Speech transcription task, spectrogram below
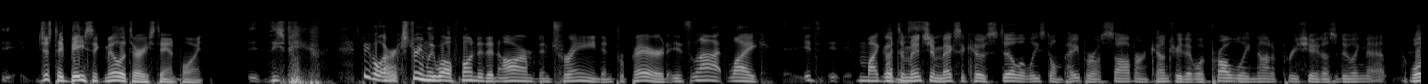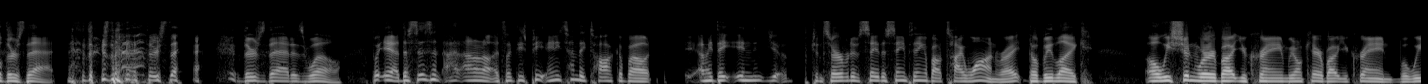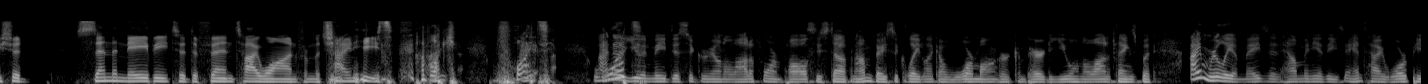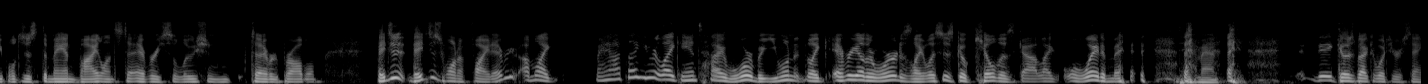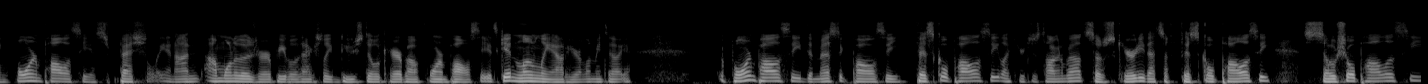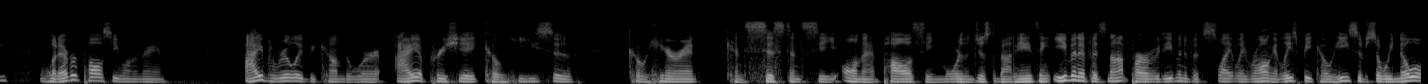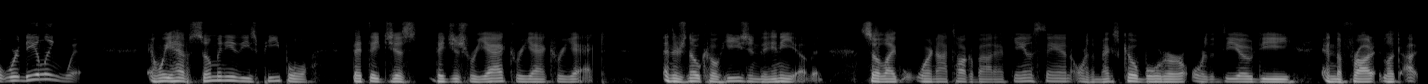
a just a basic military standpoint, these people, these people are extremely well funded and armed and trained and prepared. It's not like it's it, my goodness. Not to mention Mexico's still, at least on paper, a sovereign country that would probably not appreciate us doing that. Well, there's that. there's that. There's that. There's that as well. But yeah, this isn't. I, I don't know. It's like these people. Anytime they talk about, I mean, they in conservatives say the same thing about Taiwan, right? They'll be like, "Oh, we shouldn't worry about Ukraine. We don't care about Ukraine, but we should send the navy to defend Taiwan from the Chinese." I'm like, what? I, know you and me disagree on a lot of foreign policy stuff, and I'm basically like a warmonger compared to you on a lot of things. But I'm really amazed at how many of these anti-war people just demand violence to every solution to every problem. They just they just want to fight every. I'm like, man, I thought you were like anti-war, but you want to like every other word is like, let's just go kill this guy. Like, well, wait a minute. Yeah, man. it goes back to what you were saying, foreign policy especially, and I'm I'm one of those rare people that actually do still care about foreign policy. It's getting lonely out here, let me tell you foreign policy, domestic policy, fiscal policy, like you're just talking about, Social Security, that's a fiscal policy, social policy, whatever policy you want to name. I've really become to where I appreciate cohesive, coherent consistency on that policy more than just about anything. Even if it's not perfect, even if it's slightly wrong, at least be cohesive so we know what we're dealing with. And we have so many of these people that they just they just react, react, react. And there's no cohesion to any of it. So like we're not talking about Afghanistan or the Mexico border or the DOD and the fraud. Look, I,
